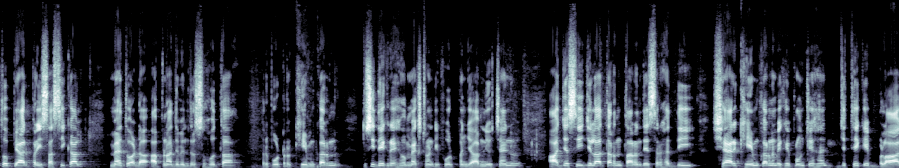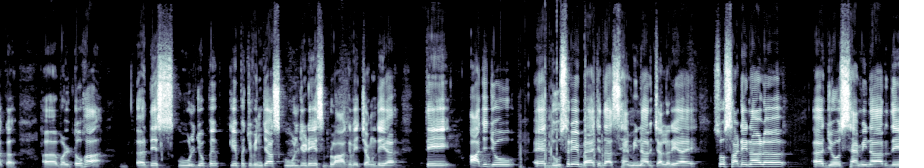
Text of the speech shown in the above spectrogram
ਦੋਸਤੋ, ਪਿਆਰ ਭਰੀ ਸਤਿ ਸ਼੍ਰੀ ਅਕਾਲ। ਮੈਂ ਤੁਹਾਡਾ ਆਪਣਾ ਦਵਿੰਦਰ ਸਹੋਤਾ, ਰਿਪੋਰਟਰ ਖੇਮਕਰਨ ਤੁਸੀਂ ਦੇਖ ਰਹੇ ਹੋ ਮੈਕਸ 24 ਪੰਜਾਬ ਨਿਊਜ਼ ਚੈਨਲ ਅੱਜ ਅਸੀਂ ਜ਼ਿਲ੍ਹਾ ਤਰਨਤਾਰਨ ਦੇ ਸਰਹੱਦੀ ਸ਼ਹਿਰ ਖੇਮਕਰਨ ਵਿਖੇ ਪਹੁੰਚੇ ਹਾਂ, ਜਿੱਥੇ ਕਿ ਬਲਾਕ ਵਲਟੋਹਾ ਦੇ ਸਕੂਲ ਜੋ ਪ- ਕਿ 55 ਸਕੂਲ ਜਿਹੜੇ ਇਸ ਬਲਾਕ ਵਿੱਚ ਆਉਂਦੇ ਆ। ਤੇ ਅੱਜ ਜੋ ਦੂਸਰੇ ਬੈਚ ਦਾ ਸੈਮੀਨਾਰ ਚੱਲ ਰਿਹਾ ਹੈ, ਸੋ ਸਾਡੇ ਨਾਲ ਜੋ ਸੈਮੀਨਾਰ ਦੇ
